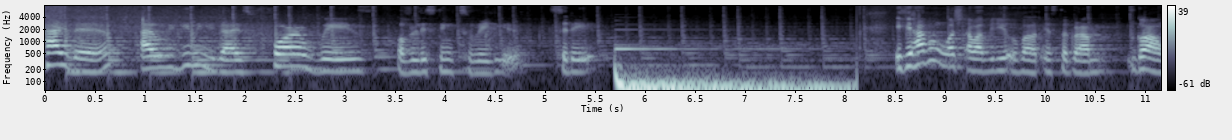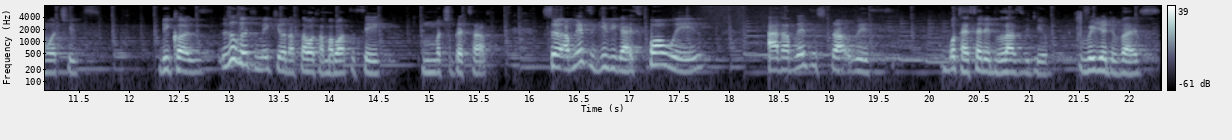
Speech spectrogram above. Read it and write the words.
Hi there. I will be giving you guys four ways of listening to radio today. If you haven't watched our video over on Instagram, go and watch it because it's just going to make you understand what I'm about to say much better. So I'm going to give you guys four ways, and I'm going to start with what I said in the last video: radio device.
